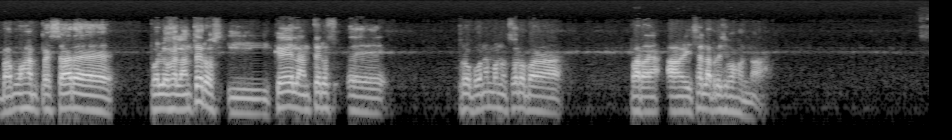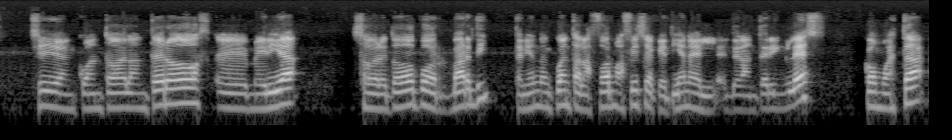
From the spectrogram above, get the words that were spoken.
Vamos a empezar por los delanteros y qué delanteros proponemos nosotros para, para analizar la próxima jornada. Sí, en cuanto a delanteros, eh, me iría sobre todo por Bardi, teniendo en cuenta la forma física que tiene el, el, delantero inglés, como está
